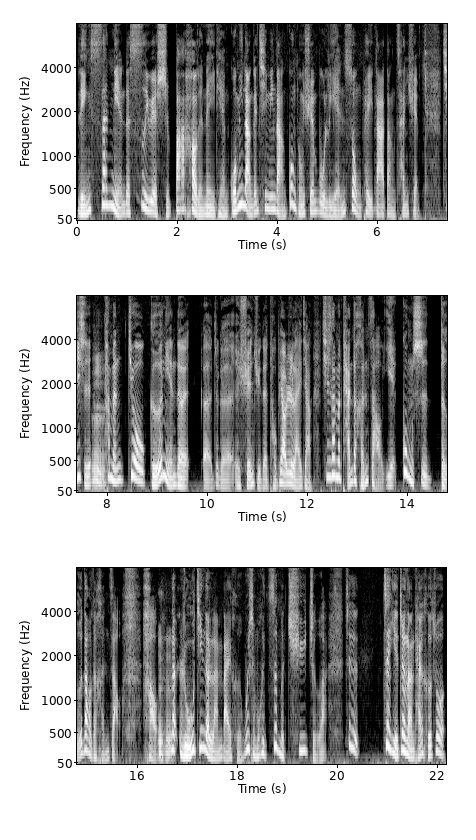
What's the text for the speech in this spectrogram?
零三年的四月十八号的那一天，国民党跟亲民党共同宣布连送配搭档参选，其实他们就隔年的。呃，这个选举的投票日来讲，其实他们谈得很早，也共识得到的很早。好，那如今的蓝白河为什么会这么曲折啊？这个在野政党谈合作，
